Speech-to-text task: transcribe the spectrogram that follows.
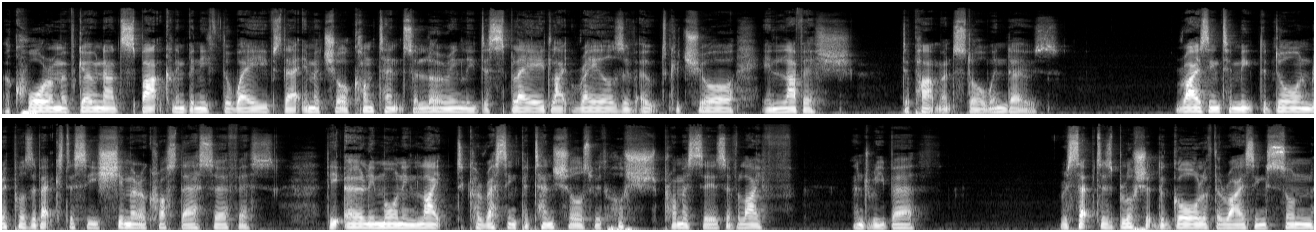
A quorum of gonads sparkling beneath the waves, their immature contents alluringly displayed like rails of haute couture in lavish department store windows. Rising to meet the dawn, ripples of ecstasy shimmer across their surface, the early morning light caressing potentials with hushed promises of life and rebirth. Receptors blush at the gall of the rising sun,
